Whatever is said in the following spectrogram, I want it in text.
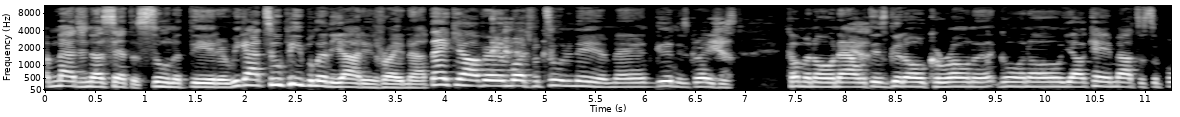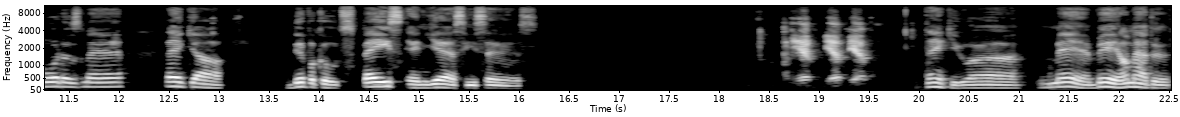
Imagine us at the Sooner Theater. We got two people in the audience right now. Thank y'all very much for tuning in, man. Goodness gracious. Yeah. Coming on out with this good old Corona going on. Y'all came out to support us, man. Thank y'all. Difficult space, and yes, he says Yep, yep, yep. Thank you. Uh man, Ben, I'm gonna have to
